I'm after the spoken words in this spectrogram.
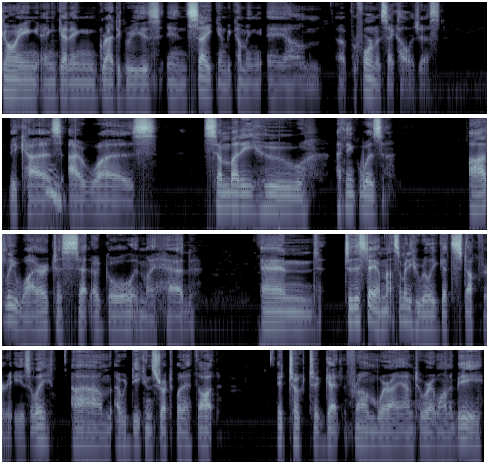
going and getting grad degrees in psych and becoming a, um, a performance psychologist because I was somebody who I think was oddly wired to set a goal in my head. And to this day, I'm not somebody who really gets stuck very easily. Um, I would deconstruct what I thought it took to get from where I am to where I want to be,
